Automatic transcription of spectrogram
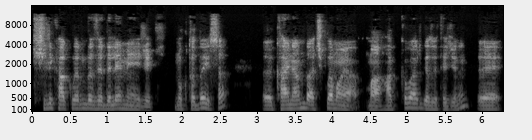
kişilik haklarını da zedelemeyecek noktadaysa e, kaynağını açıklamaya hakkı var gazetecinin ve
